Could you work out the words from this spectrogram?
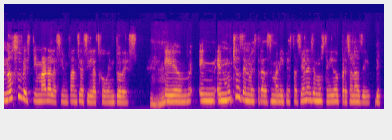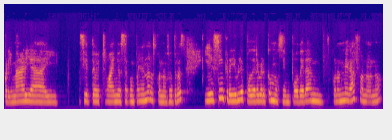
no subestimar a las infancias y las juventudes. Uh -huh. eh, en, en, muchas de nuestras manifestaciones hemos tenido personas de, de primaria y 7, 8 años acompañándonos con nosotros y es increíble poder ver cómo se empoderan con un megáfono, ¿no?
